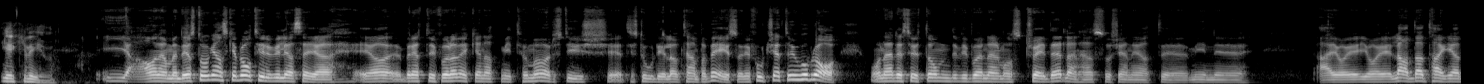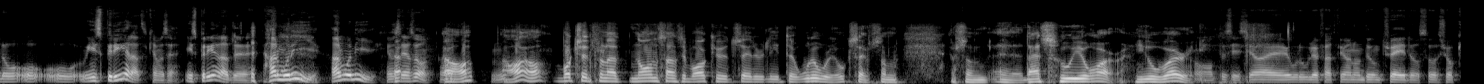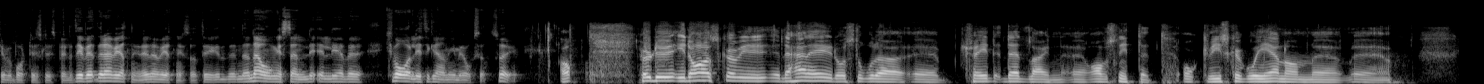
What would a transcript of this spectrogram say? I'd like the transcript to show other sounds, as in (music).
Ekeliv? Ja, nej, men det står ganska bra till vill jag säga. Jag berättade ju förra veckan att mitt humör styrs eh, till stor del av Tampa Bay, så det fortsätter ju gå bra. Och när dessutom vi börjar närma oss trade deadline här så känner jag att eh, min... Eh, Ja, jag, är, jag är laddad, taggad och, och, och inspirerad kan man säga. Inspirerad. Harmoni, harmoni, kan man säga så? Ja, ja, ja. Bortsett från att någonstans i bakhuvudet så är du lite orolig också eftersom, eftersom eh, that's who you are. You worry. Ja, precis. Jag är orolig för att vi har någon dum trade och så chockar vi bort det i slutspelet. Det, det där vet ni, det där vet ni. Så att det, den där ångesten le- lever kvar lite grann i mig också. Så är det Ja. Hör du, idag ska vi, det här är ju då stora eh, trade deadline eh, avsnittet och vi ska gå igenom eh, eh,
